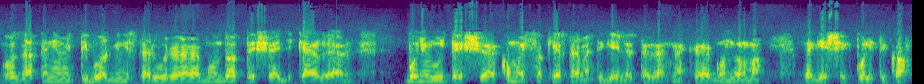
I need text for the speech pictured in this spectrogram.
hozzátenni, amit Tibor miniszter úr mondott, és egy kellően bonyolult és komoly szakértelmet igénylő területnek gondolom az egészségpolitika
